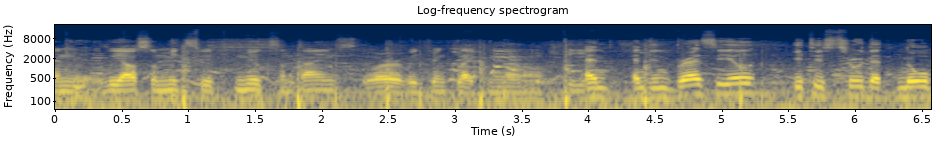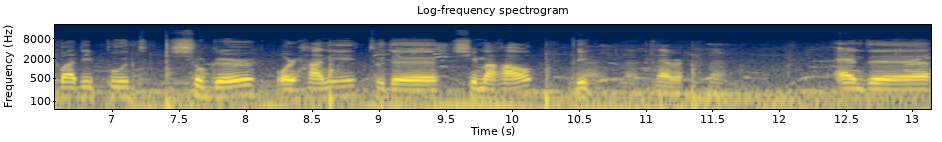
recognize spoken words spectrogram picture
and we also mix with milk sometimes, or we drink like you know tea. And and in Brazil, it is true that nobody put sugar or honey to the chimarrão, Be- no, no, never, never. and uh,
